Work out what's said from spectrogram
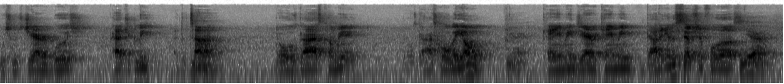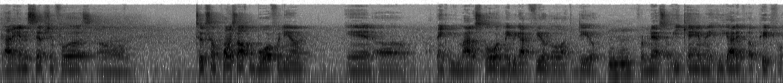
which was Jarrett Bush, Patrick Lee at the time. Those guys come in, those guys hold their own. Right. Came in, Jarrett came in, got an interception for us. Yeah. Got an interception for us. Um, took some points off the board for them, and um, I think we might have scored. Maybe got a field goal out the deal Mm-hmm. from that. So he came in. He got it a pick for,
